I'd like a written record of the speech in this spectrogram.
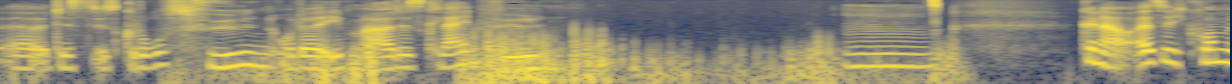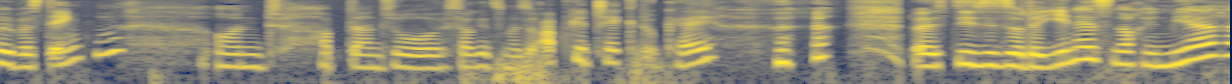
Äh, das, das Großfühlen oder eben auch das Kleinfühlen. Mm, genau, also ich komme übers Denken und habe dann so, ich sage jetzt mal so abgecheckt, okay, da ist dieses oder jenes noch in mir,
